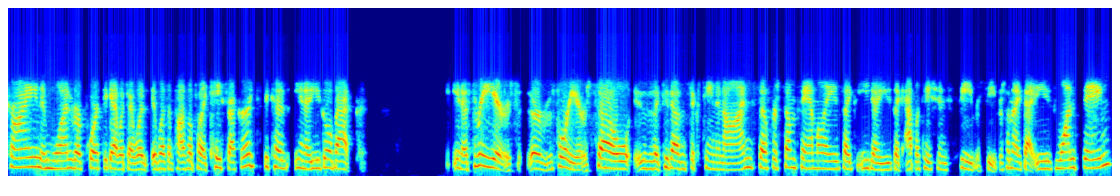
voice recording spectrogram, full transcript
trying in one report to get, which I was, it wasn't possible for like case records because, you know, you go back, you know, three years or four years. So it was like 2016 and on. So for some families, like, you know, use like application fee receipt or something like that. You use one thing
